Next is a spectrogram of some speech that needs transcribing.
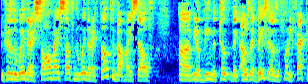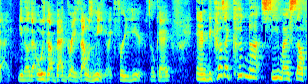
because of the way that I saw myself and the way that I felt about myself. Um, you know, being the token, like, I was like basically I was a funny fat guy, you know, that always got bad grades. That was me, like for years, okay. And because I could not see myself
